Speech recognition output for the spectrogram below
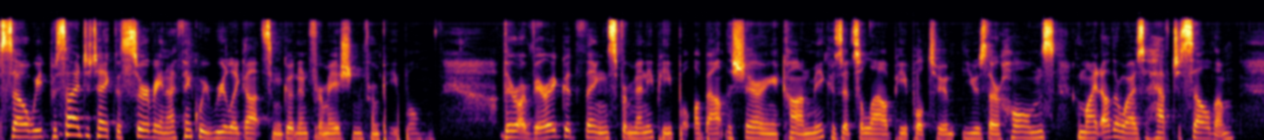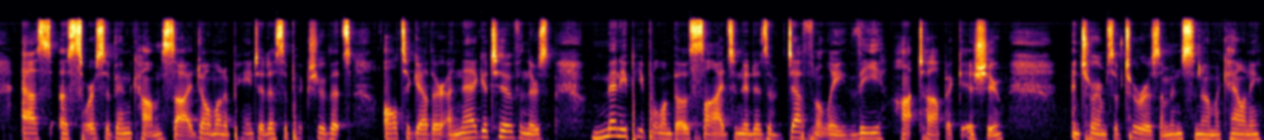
so we decided to take this survey, and I think we really got some good information from people. There are very good things for many people about the sharing economy because it's allowed people to use their homes who might otherwise have to sell them as a source of income. So I don't want to paint it as a picture that's altogether a negative. negative, and there's many people on both sides, and it is definitely the hot topic issue in terms of tourism in Sonoma County.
